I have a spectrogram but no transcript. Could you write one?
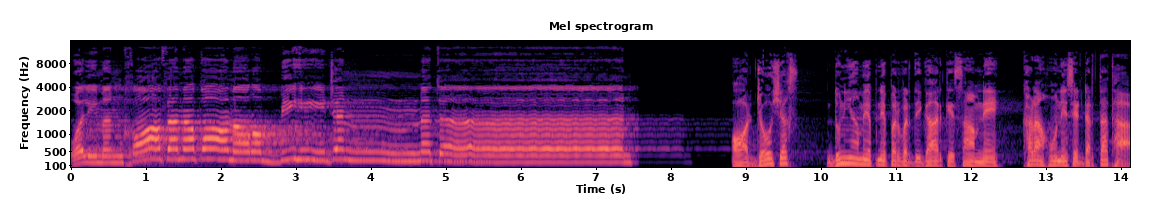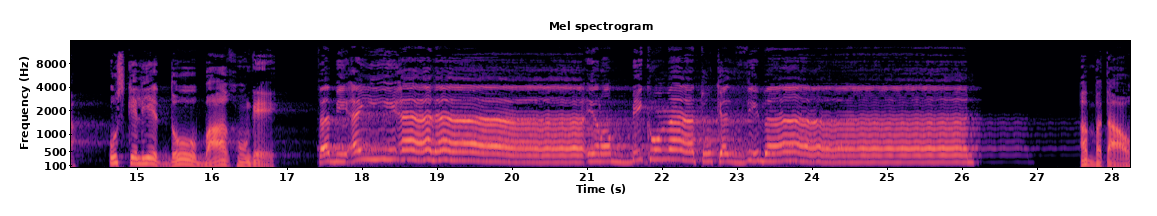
ولمن خاف مقام ربه جنتان اور جو شخص دنیا میں اپنے پروردگار کے سامنے کھڑا ہونے سے ڈرتا تھا اس کے لیے دو باغ ہوں گے۔ فبأي آلاء ربكما تكذبان اب بتاؤ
